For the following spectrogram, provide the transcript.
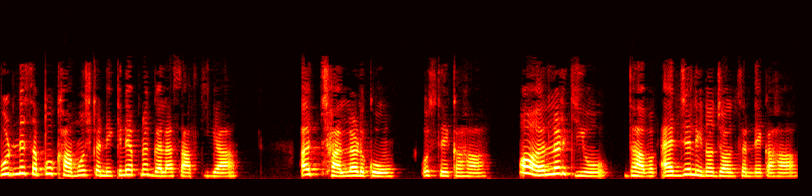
वुड ने सबको खामोश करने के लिए अपना गला साफ़ किया। अच्छा लड़कों, उसने कहा। और लड़कियों, धावक एंजेलिना जॉनसन ने कहा।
